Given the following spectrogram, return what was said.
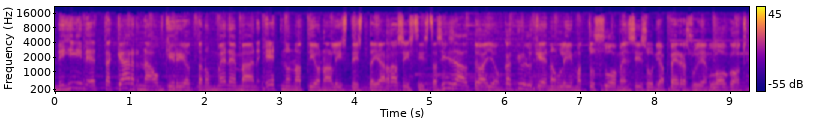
Niin, että Kärnä on kirjoittanut menemään etnonationalistista ja rasistista sisältöä, jonka kylkeen on liimattu Suomen sisun ja persujen logot.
